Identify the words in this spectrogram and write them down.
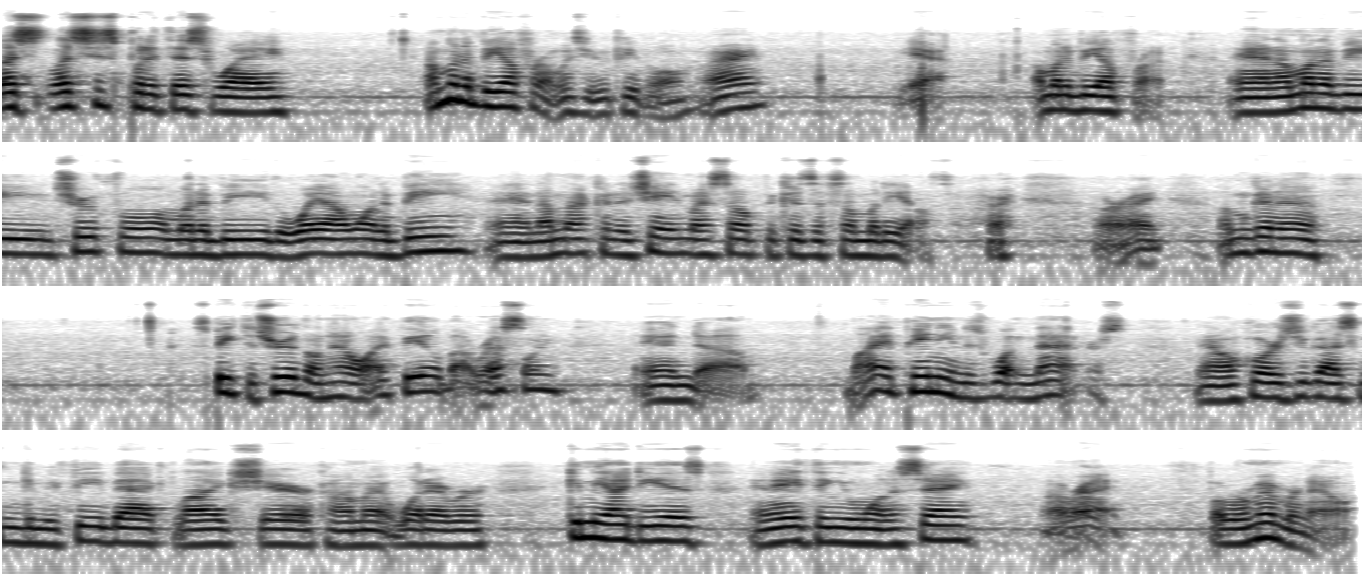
Let's let's just put it this way. I'm going to be upfront with you people. All right? Yeah, I'm going to be upfront and I'm going to be truthful. I'm going to be the way I want to be, and I'm not going to change myself because of somebody else. All right? I'm going to speak the truth on how I feel about wrestling, and uh, my opinion is what matters. Now, of course, you guys can give me feedback, like, share, comment, whatever. Give me ideas and anything you want to say. All right. But remember now,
